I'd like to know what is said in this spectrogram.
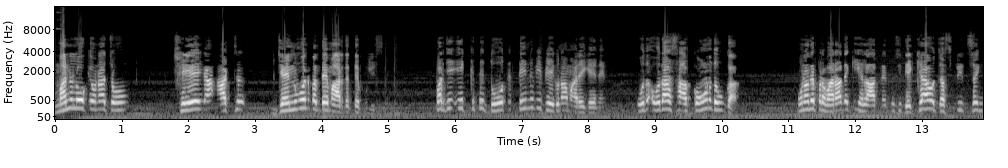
ਮੰਨ ਲਓ ਕਿ ਉਹਨਾਂ ਚੋਂ 6 ਜਾਂ 8 ਜੈਨੂਇਨ ਬੰਦੇ ਮਾਰ ਦਿੱਤੇ ਪੁਲਿਸ ਪਰ ਜੇ ਇੱਕ ਤੇ ਦੋ ਤੇ ਤਿੰਨ ਵੀ ਬੇਗੁਨਾਹ ਮਾਰੇ ਗਏ ਨੇ, ਉਹਦਾ ਉਹਦਾ ਹਿਸਾਬ ਕੌਣ ਦਊਗਾ? ਉਹਨਾਂ ਦੇ ਪਰਿਵਾਰਾਂ ਦੇ ਕੀ ਹਾਲਾਤ ਨੇ? ਤੁਸੀਂ ਦੇਖਿਆ ਉਹ ਜਸਪ੍ਰੀਤ ਸਿੰਘ,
